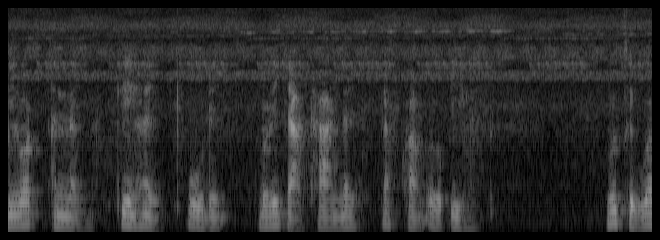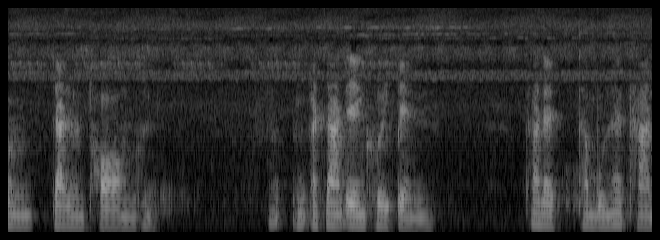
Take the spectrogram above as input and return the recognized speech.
มีรถอันหนึ่งที่ให้ผู้ได้บริจาคทานได้รับความเอิบอิ่มรู้สึกว่าใจมันพองขึ้น อาจารย์เองเคยเป็น ถ้าได้ทำบุญให้ทาน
